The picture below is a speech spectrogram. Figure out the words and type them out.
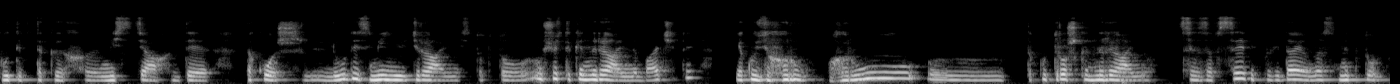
бути в таких е, місцях, де також люди змінюють реальність. Тобто, ну, щось таке нереальне бачити, якусь гру, гру е, таку трошки нереальну. Це за все відповідає у нас Нептун.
